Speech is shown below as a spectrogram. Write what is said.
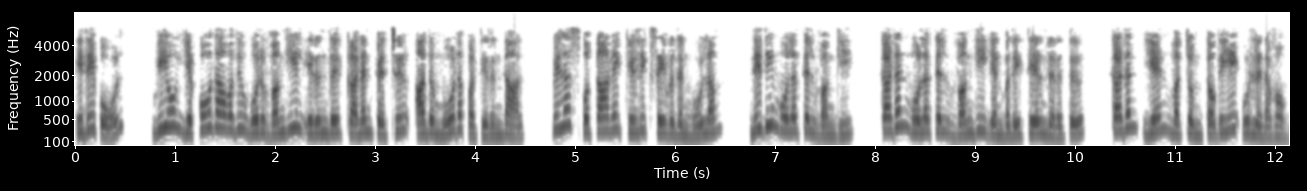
இதேபோல் வியோ எப்போதாவது ஒரு வங்கியில் இருந்து கடன் பெற்று அது மூடப்பட்டிருந்தால் பிளஸ் பொத்தானை கிளிக் செய்வதன் மூலம் நிதி மூலத்தில் வங்கி கடன் மூலத்தில் வங்கி என்பதை தேர்ந்தெடுத்து கடன் எண் மற்றும் தொகையை உள்ளிடவும்.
